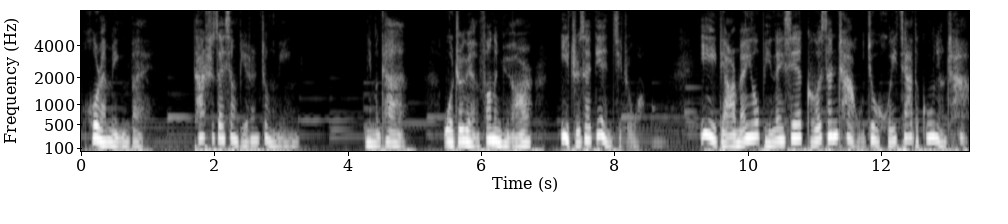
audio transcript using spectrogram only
忽然明白，他是在向别人证明。你们看，我这远方的女儿一直在惦记着我，一点没有比那些隔三差五就回家的姑娘差。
